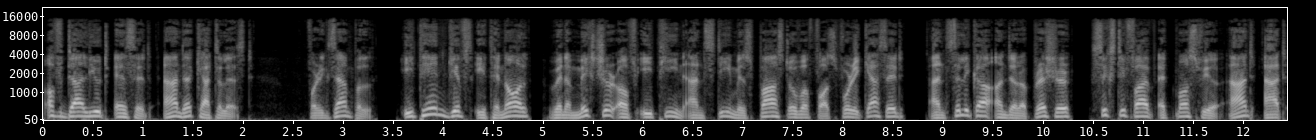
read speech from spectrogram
of dilute acid and a catalyst. For example, ethane gives ethanol when a mixture of ethene and steam is passed over phosphoric acid and silica under a pressure 65 atmosphere and at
